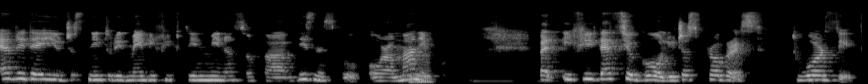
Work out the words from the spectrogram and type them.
every day you just need to read maybe 15 minutes of a business book or a money mm-hmm. book but if you, that's your goal you just progress towards it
